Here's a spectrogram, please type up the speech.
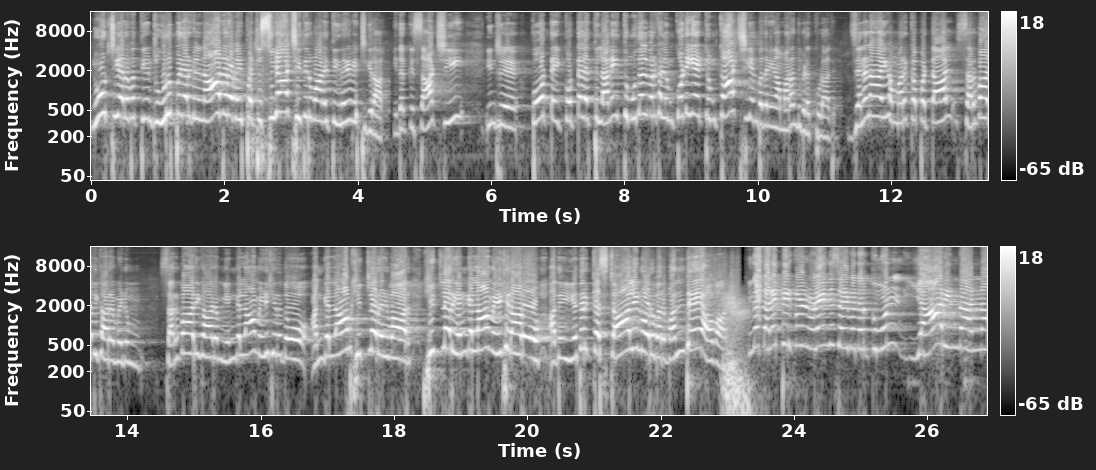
நூற்றி அறுபத்தி என்று உறுப்பினர்களின் ஆதரவை பெற்று சுயாட்சி தீர்மானத்தை நிறைவேற்றுகிறார். இதற்கு சாட்சி இன்று கோட்டை கொட்டளத்தில் அனைத்து முதல்வர்களும் கொடியேற்றும் காட்சி என்பதனை நாம் மறந்துவிடக் கூடாது ஜனநாயகம் மறுக்கப்பட்டால் சர்வாதிகாரம் எடும் சர்வாதிகாரம் எங்கெல்லாம் எழுகிறதோ அங்கெல்லாம் ஹிட்லர் எழுவார். ஹிட்லர் எங்கெல்லாம் எழுகிறாரோ அதை எதிர்க்க ஸ்டாலின் ஒருவர் வந்தே ஆவார். இந்த தலைப்பிற்குள் நுழைந்து செல்வதற்கு முன் யார் இந்த அண்ணா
